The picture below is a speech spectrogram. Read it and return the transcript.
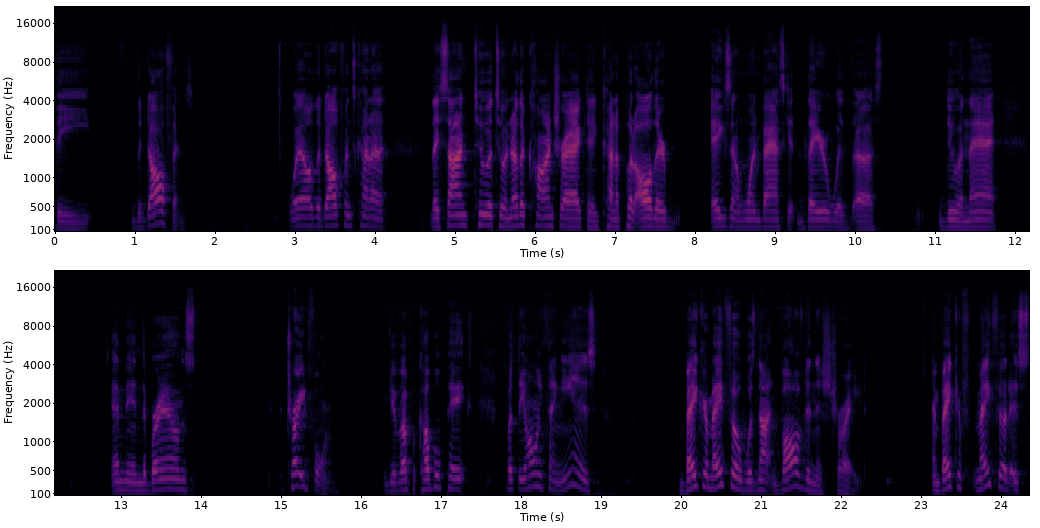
the the Dolphins. Well, the Dolphins kind of they signed Tua to another contract and kind of put all their eggs in a one basket there with uh, doing that. And then the Browns trade for him, give up a couple picks. But the only thing is, Baker Mayfield was not involved in this trade. And Baker Mayfield is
